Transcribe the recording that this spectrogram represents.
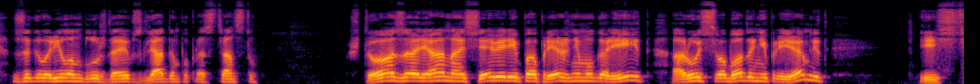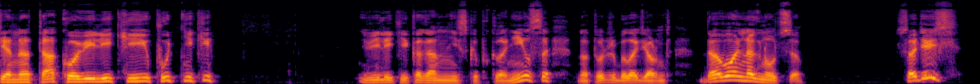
— заговорил он, блуждая взглядом по пространству. «Что заря на севере по-прежнему горит, а Русь свободы не приемлет? Истинно так, о великие путники!» Великий Каган низко поклонился, но тут же был одернут. «Довольно гнуться. Садись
